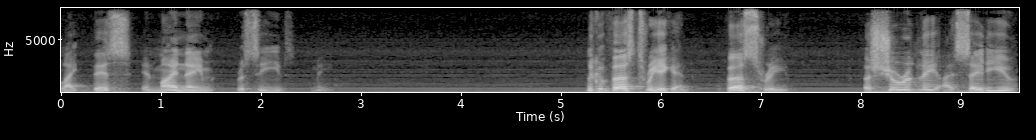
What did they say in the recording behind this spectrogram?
like this in my name receives me. Look at verse 3 again. Verse 3 Assuredly, I say to you,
